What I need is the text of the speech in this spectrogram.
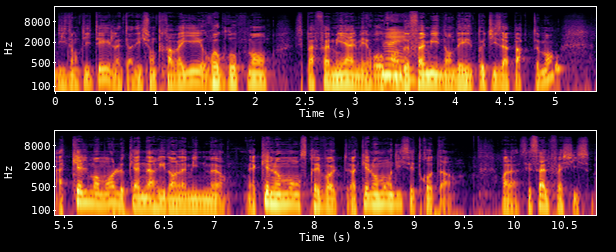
d'identité, l'interdiction de travailler, regroupement, c'est pas familial, mais regroupement de familles dans des petits appartements. À quel moment le canari dans la mine meurt? À quel moment on se révolte? À quel moment on dit c'est trop tard? Voilà, c'est ça le fascisme.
